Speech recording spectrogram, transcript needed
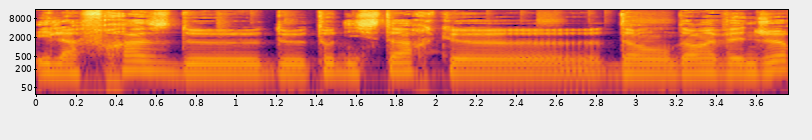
et la phrase de, de Tony Stark euh, dans, dans Avengers.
